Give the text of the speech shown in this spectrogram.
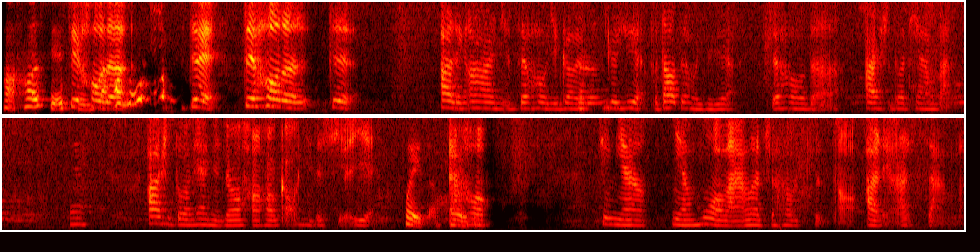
好好学习吧。最后的 对最后的这二零二二年最后一个嗯，一个月，不到最后一个月，最后的二十多天吧，对，二十多天你就好好搞你的学业，会的，会的。然后今年年末完了之后就到二零二三了。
